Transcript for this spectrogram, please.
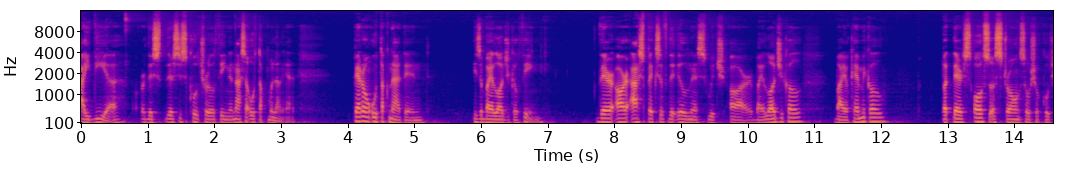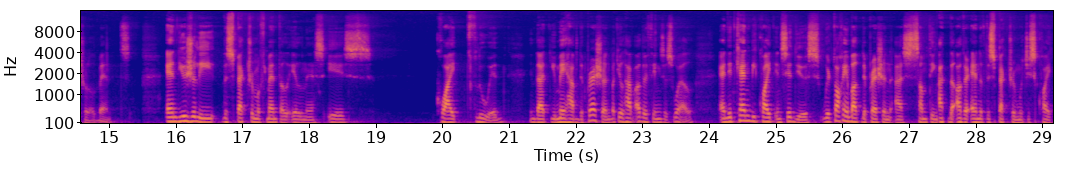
idea or this there's this cultural thing na nasa utak mo lang yan. Pero ang utak natin is a biological thing. There are aspects of the illness which are biological, biochemical, but there's also a strong social cultural bent. And usually the spectrum of mental illness is quite fluid that you may have depression, but you'll have other things as well. And it can be quite insidious. We're talking about depression as something at the other end of the spectrum, which is quite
